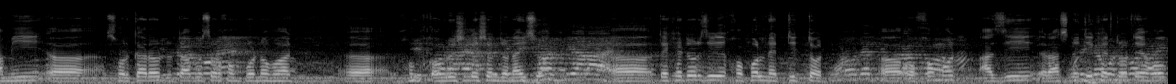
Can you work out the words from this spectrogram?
আমি চৰকাৰৰ দুটা বছৰ সম্পূৰ্ণ হোৱাত কংগ্ৰেচুলেশ্যন জনাইছোঁ। তেখেতৰ যি সফল নেতৃত্বত অসমত আজি ৰাজনৈতিক ক্ষেত্ৰতে হওক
